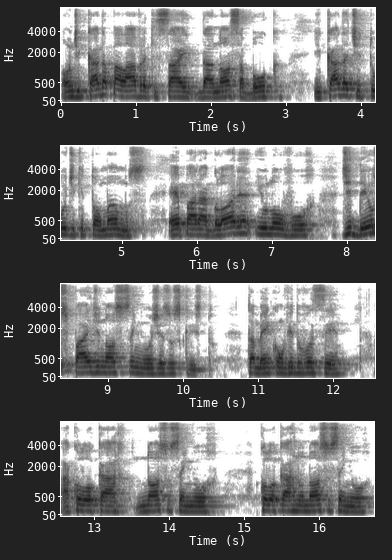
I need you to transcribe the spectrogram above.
onde cada palavra que sai da nossa boca e cada atitude que tomamos é para a glória e o louvor de Deus Pai de nosso Senhor Jesus Cristo. Também convido você a colocar nosso Senhor, colocar no nosso Senhor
